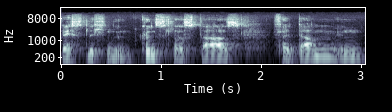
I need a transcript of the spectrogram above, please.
westlichen Künstlerstars verdammen. In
